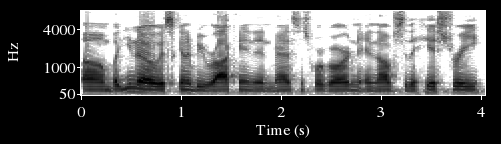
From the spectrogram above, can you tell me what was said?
um, but you know it's going to be rocking in Madison Square Garden, and obviously the history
